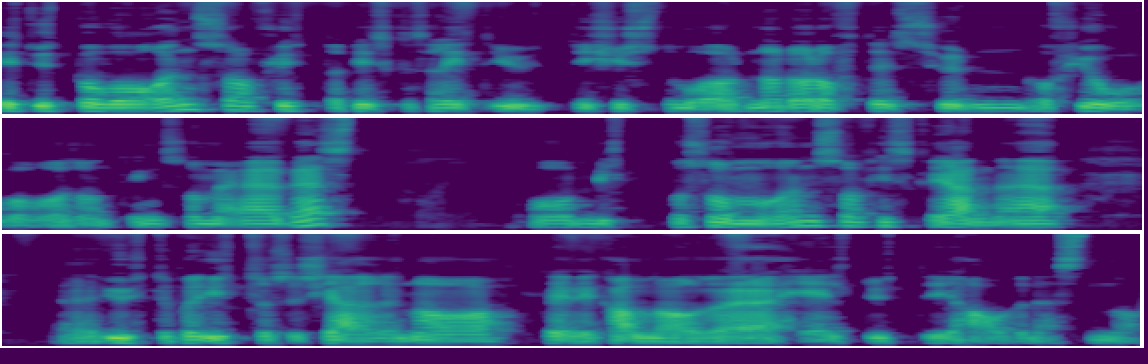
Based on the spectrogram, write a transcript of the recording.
Litt utpå våren så flytter fisken seg litt ut i kystområdene, og da er det ofte sund og fjorder og sånne ting som er best. Og midt på sommeren så fisker gjerne eh, ute på de ytterste skjærene og det vi kaller eh, helt ute i havet, nesten. da.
